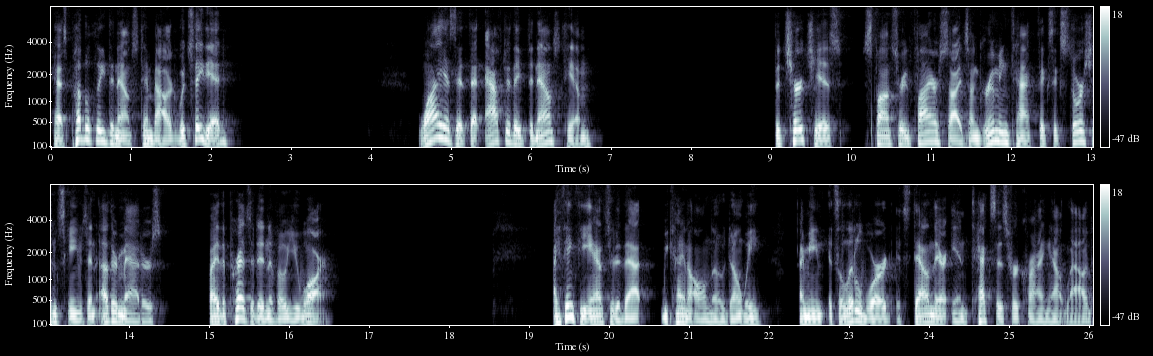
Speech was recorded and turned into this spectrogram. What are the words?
has publicly denounced Tim Ballard, which they did, why is it that after they've denounced him, the church is sponsoring firesides on grooming tactics, extortion schemes, and other matters by the president of OUR? I think the answer to that we kind of all know, don't we? I mean, it's a little word. It's down there in Texas for crying out loud.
